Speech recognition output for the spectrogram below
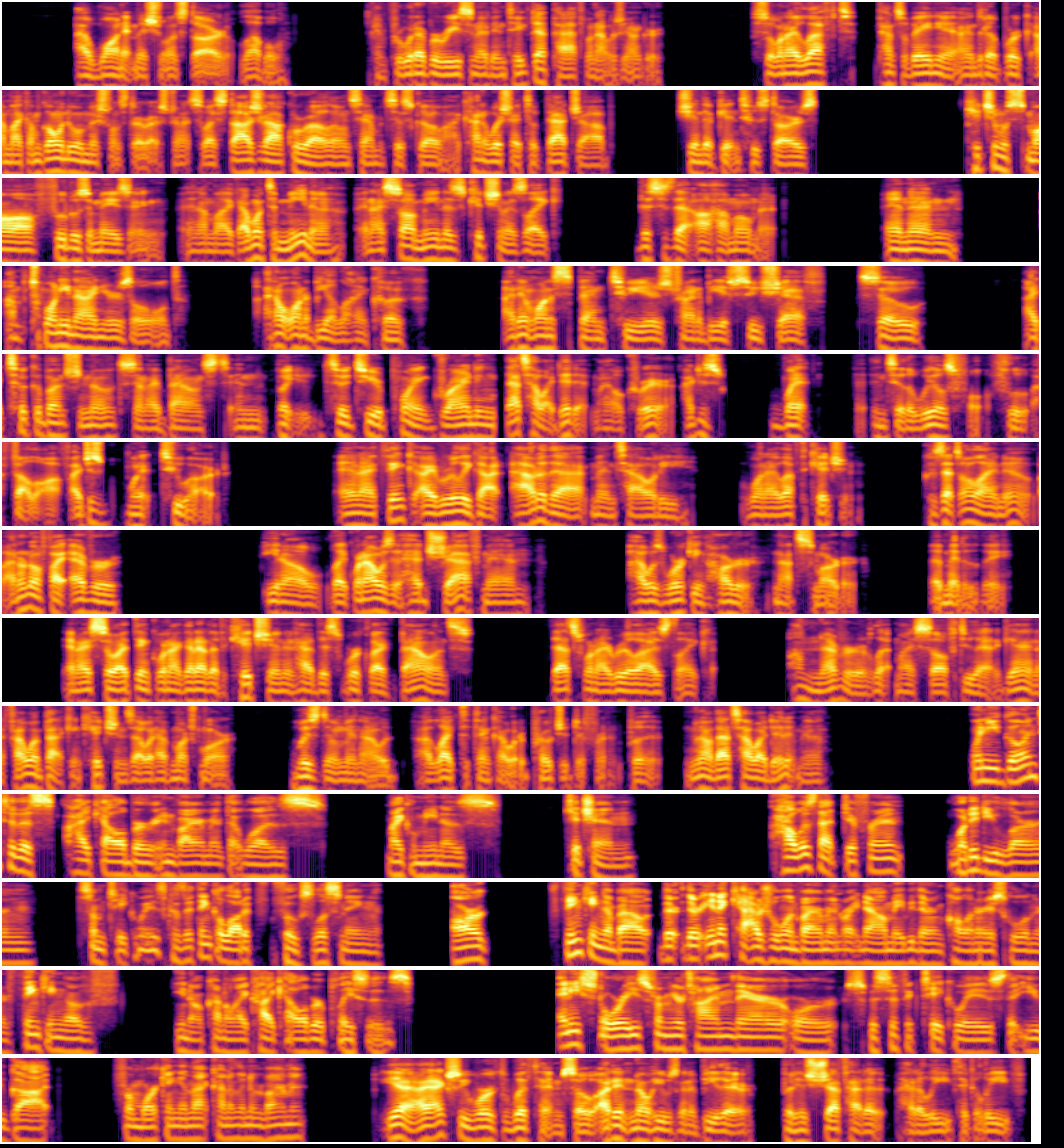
I wanted Michelin star level. And for whatever reason, I didn't take that path when I was younger. So when I left Pennsylvania, I ended up work. I'm like, I'm going to a Michelin star restaurant. So I staged at Acquerello in San Francisco. I kind of wish I took that job. She ended up getting two stars kitchen was small, food was amazing. And I'm like, I went to Mina and I saw Mina's kitchen as like, this is that aha moment. And then I'm 29 years old. I don't want to be a line cook. I didn't want to spend two years trying to be a sous chef. So I took a bunch of notes and I bounced. And, but to, to your point, grinding, that's how I did it my whole career. I just went until the wheels full, flew, I fell off. I just went too hard. And I think I really got out of that mentality when I left the kitchen because that's all I knew. I don't know if I ever, you know, like when I was a head chef, man, I was working harder, not smarter, admittedly. And I, so I think when I got out of the kitchen and had this work life balance, that's when I realized like, I'll never let myself do that again. If I went back in kitchens, I would have much more wisdom and I would, I like to think I would approach it different. But no, that's how I did it, man. When you go into this high caliber environment that was Michael Mina's kitchen. How was that different? What did you learn? Some takeaways? Because I think a lot of folks listening are thinking about they're they're in a casual environment right now. Maybe they're in culinary school and they're thinking of, you know, kind of like high caliber places. Any stories from your time there or specific takeaways that you got from working in that kind of an environment? Yeah, I actually worked with him, so I didn't know he was going to be there. But his chef had to had to leave, take a leave,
